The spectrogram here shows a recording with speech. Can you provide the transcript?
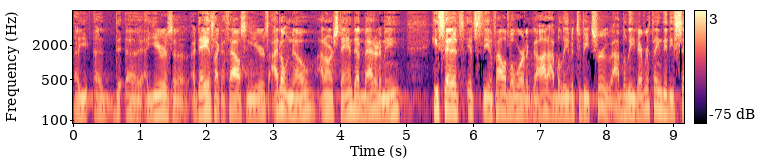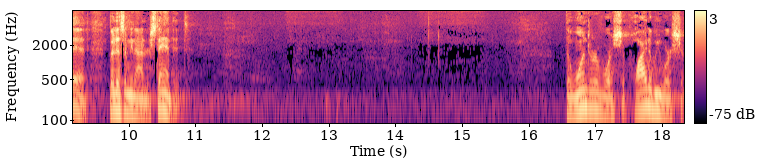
a, a, a year is a, a, day is like a thousand years. I don't know. I don't understand. Doesn't matter to me. He said it's, it's the infallible word of God. I believe it to be true. I believe everything that he said, but it doesn't mean I understand it. The wonder of worship. Why do we worship?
